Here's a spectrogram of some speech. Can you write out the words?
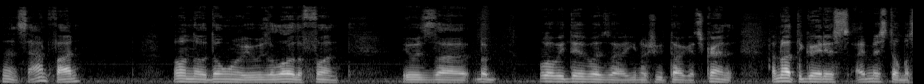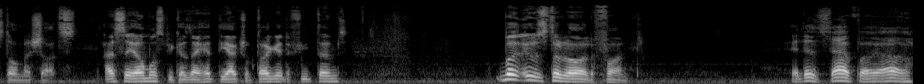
Doesn't sound fun. Oh no, don't worry, it was a lot of fun. It was, uh, but what we did was, uh, you know, shoot targets. Granted, I'm not the greatest. I missed almost all my shots. I say almost because I hit the actual target a few times. But it was still a lot of fun. It is sad, but, uh,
